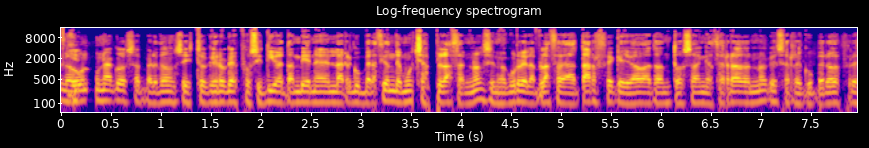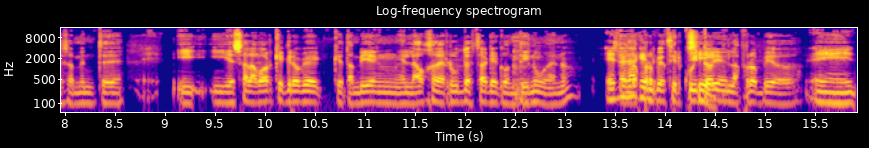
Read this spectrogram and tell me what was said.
Luego, un- una cosa, perdón, si esto creo que es positiva también es la recuperación de muchas plazas, ¿no? Se me ocurre la plaza de Atarfe que llevaba tantos años cerrados, ¿no? Que se recuperó expresamente y, y esa labor que creo que, que también en la hoja de ruta está que continúe, ¿no? Es en verdad los que propios circuitos sí. y en los propios... Eh,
